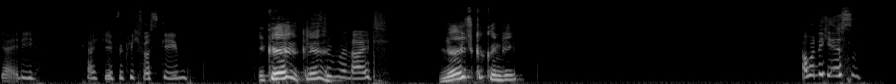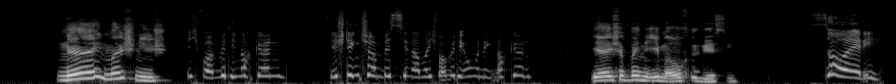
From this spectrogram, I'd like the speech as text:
Ja, Eddie, kann ich dir wirklich was geben? Ja, klar, klar. Tut mir leid. Ja, ist gar kein Ding. Aber nicht essen. Nein, mach ich nicht. Ich wollte mir die noch gönnen. Die stinkt schon ein bisschen, aber ich wollte mir die unbedingt noch gönnen. Ja, ich habe meine eben auch gegessen. So, Eddie.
